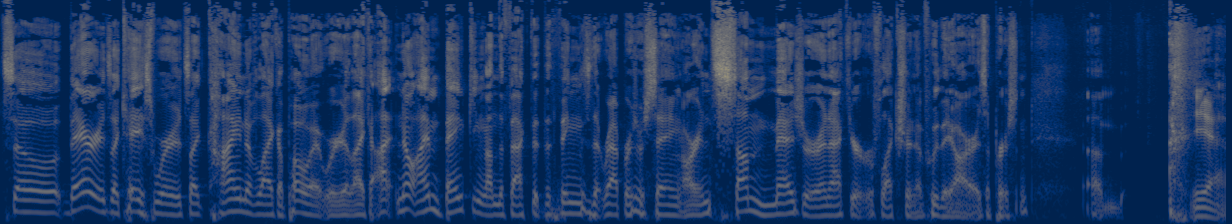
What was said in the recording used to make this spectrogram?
so there is a case where it's like kind of like a poet, where you're like, I, no, I'm banking on the fact that the things that rappers are saying are in some measure an accurate reflection of who they are as a person. Um, Yeah.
